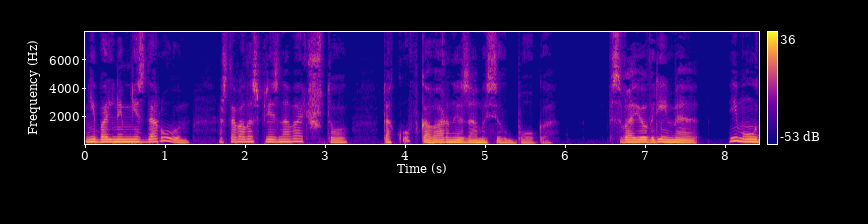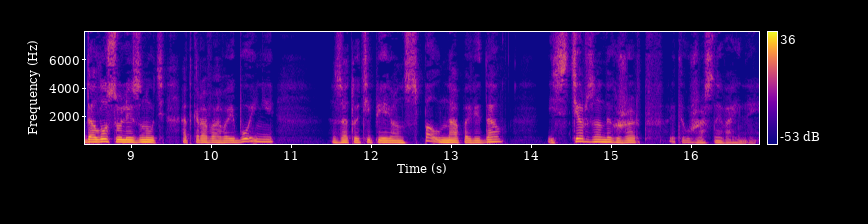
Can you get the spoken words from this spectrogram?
ни больным, ни здоровым, оставалось признавать, что таков коварный замысел Бога. В свое время ему удалось улизнуть от кровавой бойни, зато теперь он сполна повидал истерзанных жертв этой ужасной войны.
